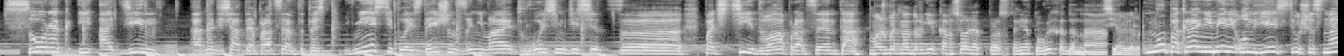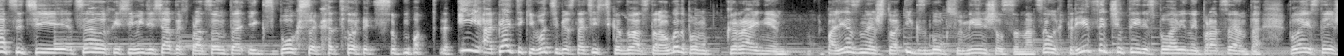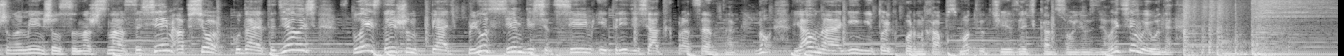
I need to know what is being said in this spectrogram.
41,1%. То есть вместе PlayStation занимает 80, э, почти 2%. Может быть, на других консолях просто нету выхода на сервер. Ну, по крайней мере, он есть у 16,7% Xbox, который смотрят. И опять-таки, вот тебе статистика 22 года, по-моему, крайне полезная, что Xbox уменьшился на целых 34,5%, PlayStation уменьшился на 16,7%, а все, куда это делось? В PlayStation 5 плюс 77,3%. Ну, явно они не только Pornhub смотрят через эти консоли. Сделайте выводы.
